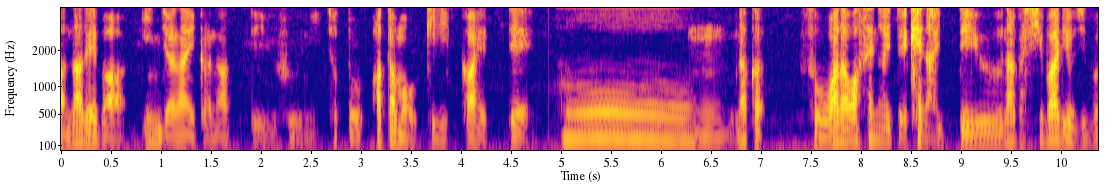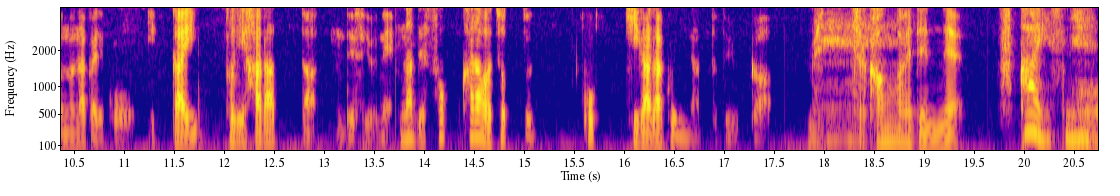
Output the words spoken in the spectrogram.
あ、なればいいんじゃないかなっていうふうに、ちょっと頭を切り替えて、うん、なんか、そう、笑わせないといけないっていう、なんか縛りを自分の中でこう、一回取り払ったんですよね。なんでそっからはちょっと、こう、気が楽になったというか。めっちゃ考えてんね。深いですね。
